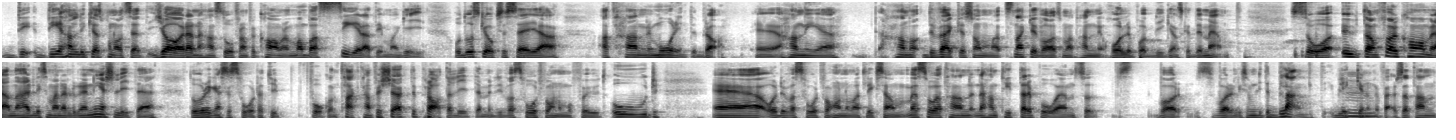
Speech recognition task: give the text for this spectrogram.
det, det han lyckas på något sätt göra när han står framför kameran, man bara ser att det är magi. Och då ska jag också säga att han mår inte bra. Eh, han är, han, det verkar som att snacket var som att han håller på att bli ganska dement. Så utanför kameran, när han liksom han hade lugnat ner sig lite, då var det ganska svårt att typ få kontakt. Han försökte prata lite, men det var svårt för honom att få ut ord. Eh, och det var svårt för honom att liksom, men så att han, när han tittade på en så var, så var det liksom lite blankt i blicken ungefär. Så att han,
